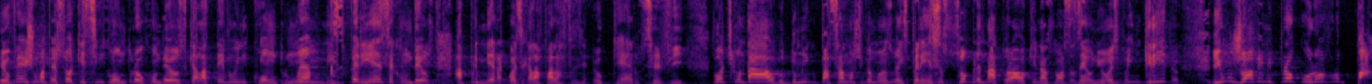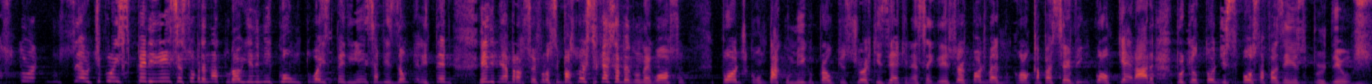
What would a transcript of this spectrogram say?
eu vejo uma pessoa que se encontrou com Deus, que ela teve um encontro, uma experiência com Deus, a primeira coisa que ela fala é assim, eu quero servir. Vou te contar algo, domingo passado nós tivemos uma experiência sobrenatural aqui nas nossas reuniões, foi incrível. E um jovem me procurou e falou: Pastor do céu, eu tive uma experiência sobrenatural. E ele me contou a experiência, a visão que ele teve. Ele me abraçou e falou assim: Pastor, você quer saber de um negócio? Pode contar comigo para o que o senhor quiser aqui nessa igreja. O senhor pode me colocar para servir em qualquer área, porque eu estou disposto a fazer isso por Deus.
